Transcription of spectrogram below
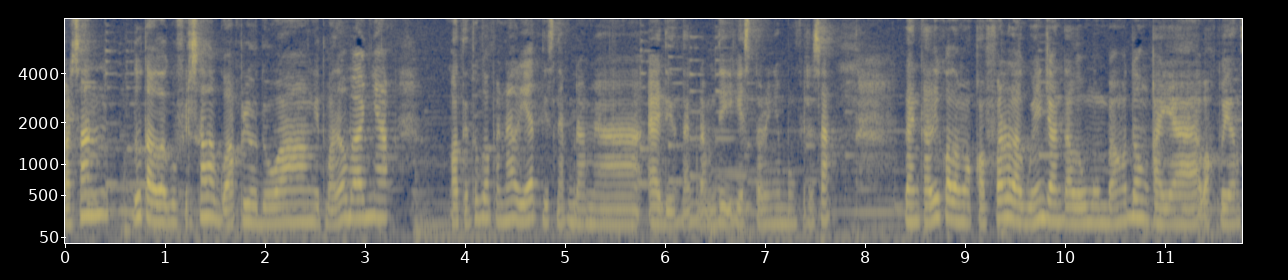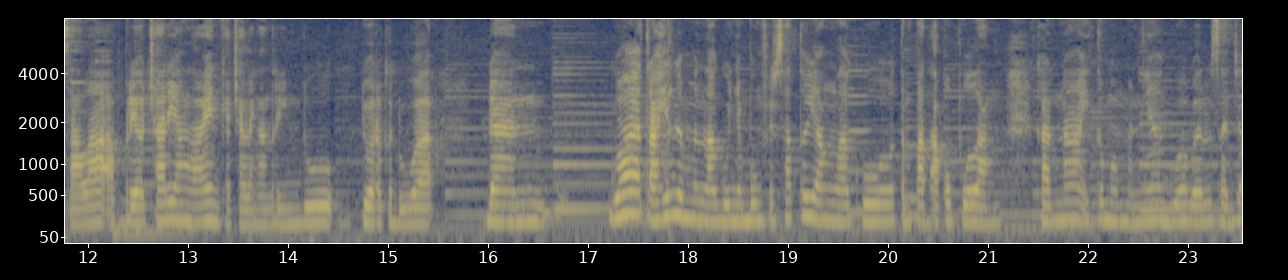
perasaan lu tau lagu Firsa lagu April doang gitu padahal banyak. Waktu itu gue pernah lihat di snapgramnya eh di snapgram di IG storynya Bung Firsa lain kali kalau mau cover lagunya jangan terlalu umum banget dong kayak waktu yang salah April cari yang lain kayak celengan rindu juara kedua. Dan gue terakhir demen lagunya Bung Firsa tuh yang lagu tempat aku pulang. Karena itu momennya gue baru saja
